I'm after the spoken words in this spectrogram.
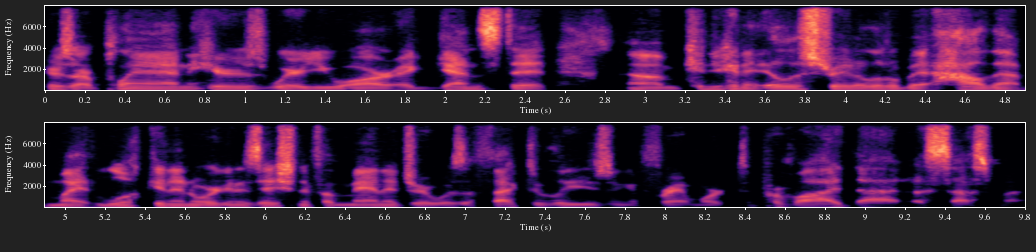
here's our plan, here's where you are against it. Um, can you kind of illustrate a little bit how that might look in an organization if a manager was effectively using a framework to provide that assessment?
